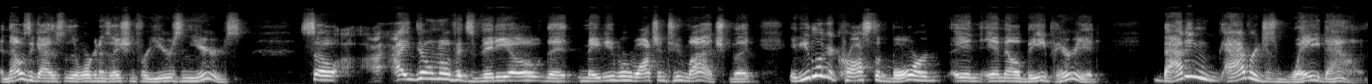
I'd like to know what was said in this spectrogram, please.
And that was a guy that was the organization for years and years. So I don't know if it's video that maybe we're watching too much, but if you look across the board in MLB, period, batting average is way down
